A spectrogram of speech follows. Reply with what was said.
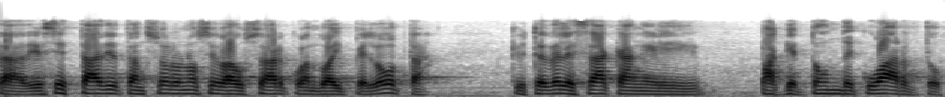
Ese estadio tan solo no se va a usar cuando hay pelota, que ustedes le sacan el paquetón de cuarto,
